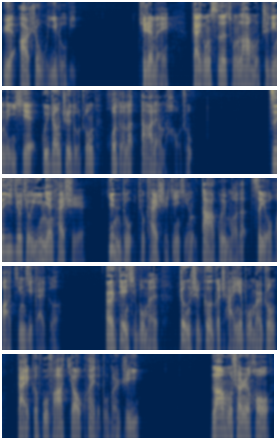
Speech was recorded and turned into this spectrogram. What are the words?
约二十五亿卢比。据认为，该公司从拉姆制定的一些规章制度中获得了大量的好处。自一九九一年开始，印度就开始进行大规模的自由化经济改革，而电信部门正是各个产业部门中改革步伐较快的部门之一。拉姆上任后，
